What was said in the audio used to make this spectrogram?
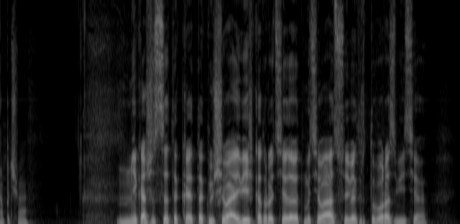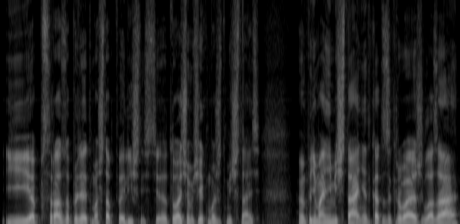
А почему? Мне кажется, это какая-то ключевая вещь, которая тебе дает мотивацию и вектор твоего развития. И сразу определяет масштаб твоей личности. Это то, о чем человек может мечтать. В моем понимании мечтания, это когда ты закрываешь глаза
